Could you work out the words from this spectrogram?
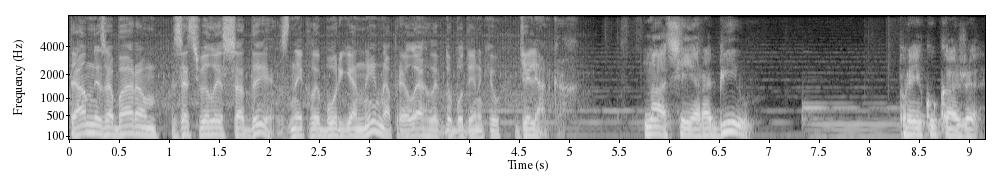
там незабаром зацвіли сади, зникли бур'яни на прилеглих до будинків ділянках. нація рабів, про яку каже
